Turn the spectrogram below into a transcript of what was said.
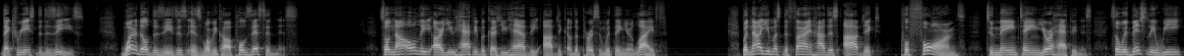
that creates the disease one of those diseases is what we call possessiveness. So not only are you happy because you have the object of the person within your life, but now you must define how this object performs to maintain your happiness. So eventually we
